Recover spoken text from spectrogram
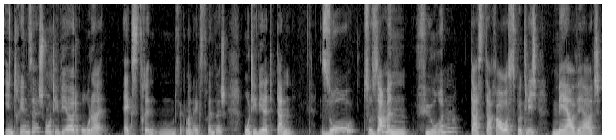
intrinsisch motiviert oder extrin, sagt man extrinsisch motiviert, dann so zusammenführen, dass daraus wirklich Mehrwert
